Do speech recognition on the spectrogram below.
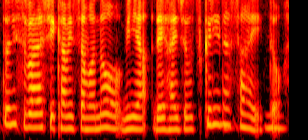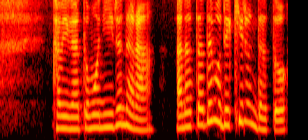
当に素晴らしい神様の宮礼拝所を作りなさいと、うん、神が共にいるならあなたでもできるんだと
